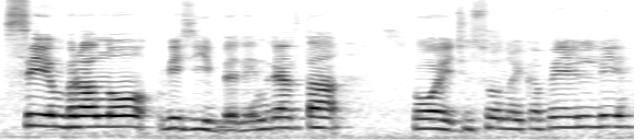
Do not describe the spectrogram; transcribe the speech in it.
sembrano visibili, in realtà poi ci sono i capelli,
